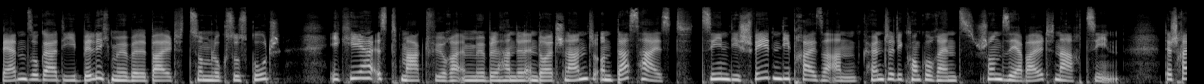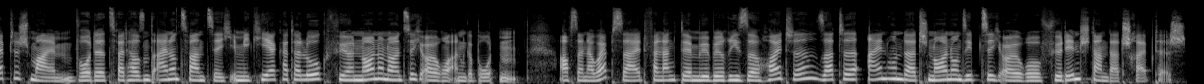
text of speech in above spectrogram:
Werden sogar die Billigmöbel bald zum Luxusgut? IKEA ist Marktführer im Möbelhandel in Deutschland und das heißt, ziehen die Schweden die Preise an, könnte die Konkurrenz schon sehr bald nachziehen. Der Schreibtisch Malm wurde 2021 im IKEA-Katalog für 99 Euro angeboten. Auf seiner Website verlangt der Möbelriese heute satte 179 Euro für den Standardschreibtisch.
